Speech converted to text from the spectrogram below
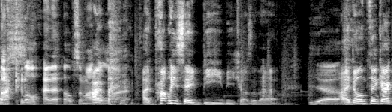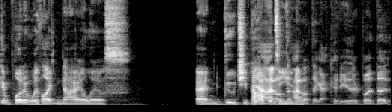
not gonna lie, that helps him out I, a lot. I'd probably say B because of that. Yeah. I don't think I can put him with like Nihilus and Gucci yeah, I Palpatine. don't, I don't think I could either. But the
